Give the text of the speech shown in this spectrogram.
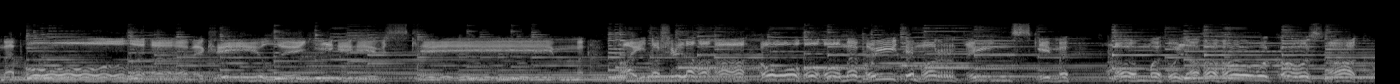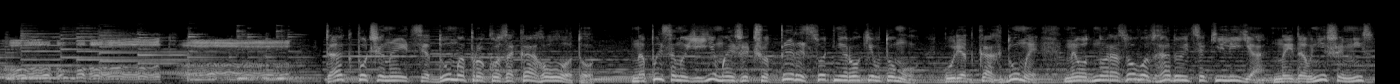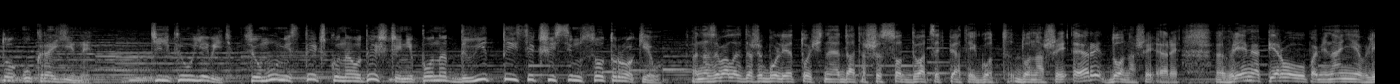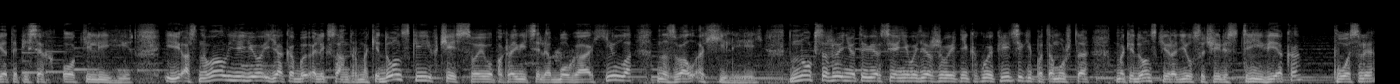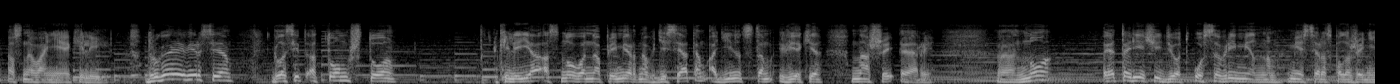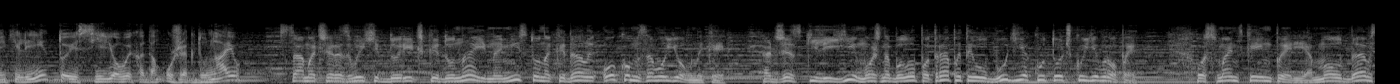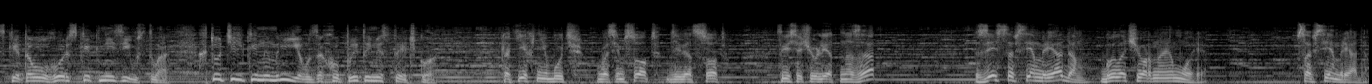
полем, полем килиївським, Ай та шляхом вийти мординським, там гуляв козак. Так починається дума про козака Голоту. Написано її майже чотири сотні років тому. У рядках думи неодноразово згадується Кілія, найдавніше місто України. Тільки уявіть, цьому містечку на Одещині понад 2700 років. Называлась даже более точная дата 625 год до нашей эры, до нашей эры, время первого упоминания в летописях о Килигии. И основал ее якобы Александр Македонский в честь своего покровителя бога Ахилла назвал Ахиллией. Но, к сожалению, эта версия не выдерживает никакой критики, потому что Македонский родился через три века после основания Килии. Другая версия гласит о том, что Килия основана примерно в X-XI веке нашей эры. Э, Но это речь идет о современном месте расположения Килии, то есть с ее выходом уже к Дунаю. Саме через вихід до річки Дунай на місто накидали оком завойовники, адже з Кілії можна було потрапити у будь-яку точку Європи. Османська імперія, Молдавське та Угорське князівства. Хто тільки не мріяв захопити містечко. Каких-нибудь 800-900 тысячу лет назад здесь совсем рядом было Черное море. Совсем рядом.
